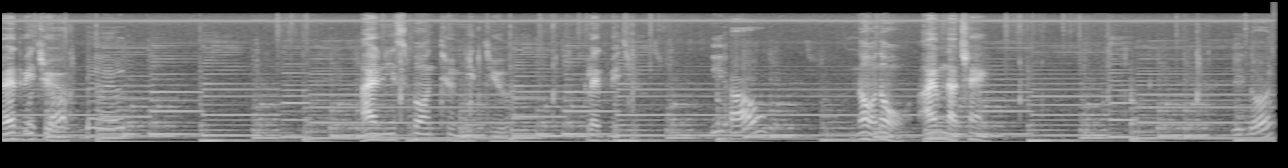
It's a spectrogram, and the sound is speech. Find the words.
Glad meet you. I'm Nisbon to meet you. Glad to meet you. Hao? No, no, I'm not Chang. You're not?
